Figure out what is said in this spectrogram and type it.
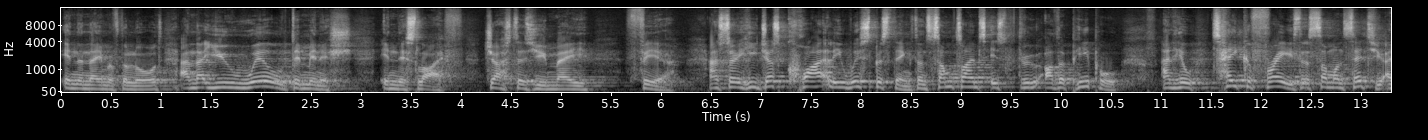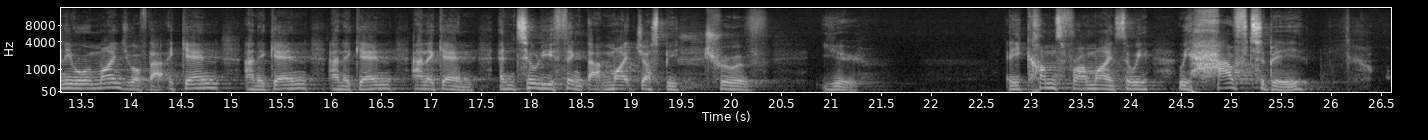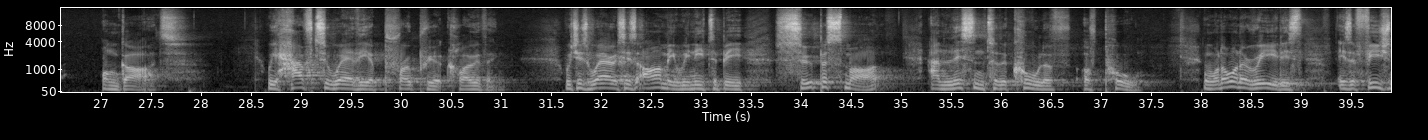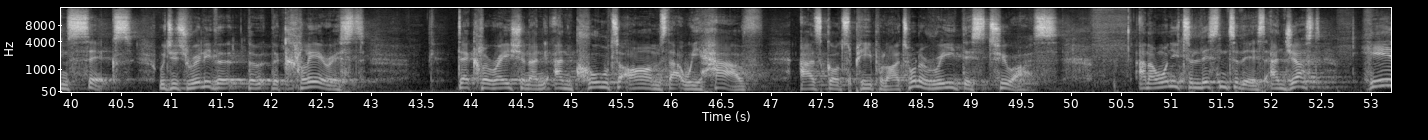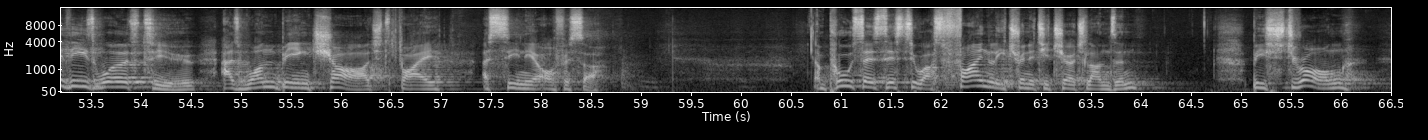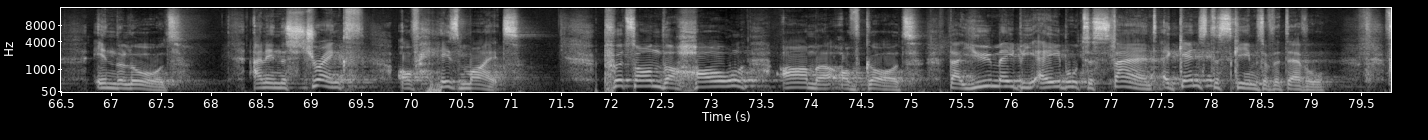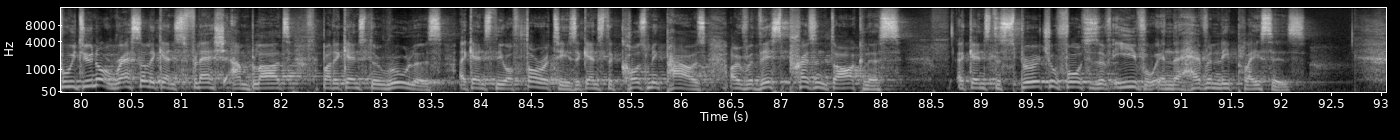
in the name of the Lord, and that you will diminish in this life, just as you may fear. And so he just quietly whispers things, and sometimes it's through other people. And he'll take a phrase that someone said to you, and he will remind you of that again and again and again and again until you think that might just be true of you. And he comes for our minds, so we, we have to be on guard we have to wear the appropriate clothing, which is where, as his army, we need to be super smart and listen to the call of, of Paul. And what I want to read is, is Ephesians 6, which is really the, the, the clearest declaration and, and call to arms that we have as God's people. And I just want to read this to us. And I want you to listen to this and just hear these words to you as one being charged by a senior officer. And Paul says this to us finally, Trinity Church London, be strong in the Lord and in the strength of his might. Put on the whole armor of God, that you may be able to stand against the schemes of the devil. For we do not wrestle against flesh and blood, but against the rulers, against the authorities, against the cosmic powers over this present darkness, against the spiritual forces of evil in the heavenly places.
